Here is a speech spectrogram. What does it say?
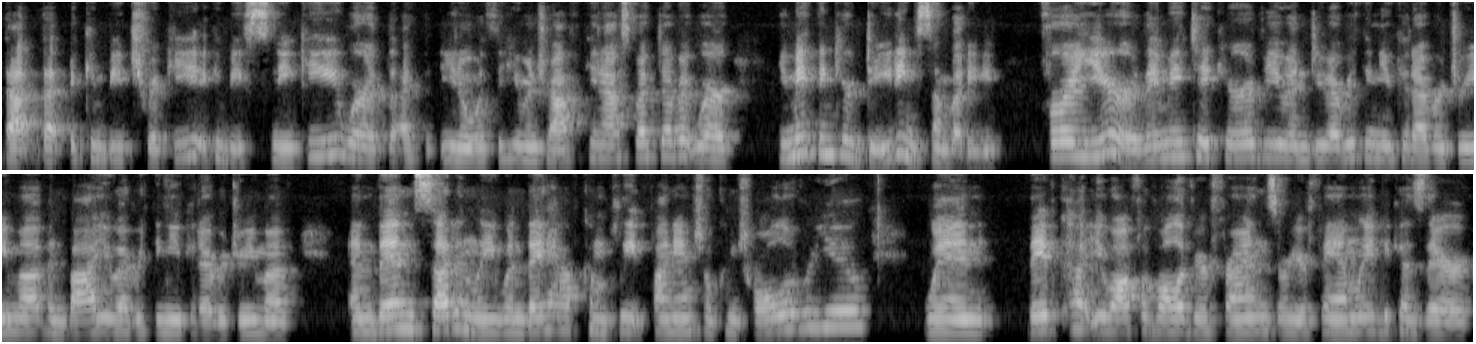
that, that it can be tricky. It can be sneaky where, the, you know, with the human trafficking aspect of it, where you may think you're dating somebody for a year. They may take care of you and do everything you could ever dream of and buy you everything you could ever dream of. And then suddenly, when they have complete financial control over you, when they've cut you off of all of your friends or your family because they're,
